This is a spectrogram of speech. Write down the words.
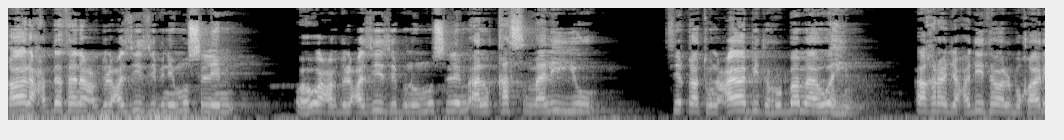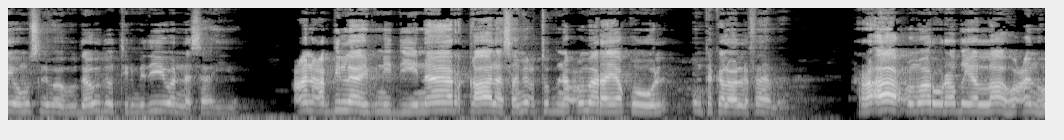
Qaala xadaanaa cabdulcaziiz bni muslim wa huwa cabdulcaziiz bnu muslim alqasmaliyu hiqat caabid rubama wahim akhraja xadiidahu albukhaariy wamuslim abu dawuud watirmidiyu wannasaa'iyu can cabdillaahi bni diinaar qaala samictu bna cumara yaquul inta kale waa la fahma ra'aa cumaru radia allaahu canhu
